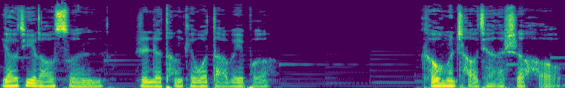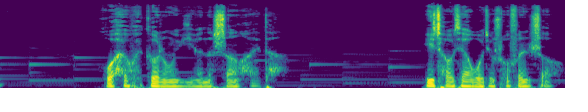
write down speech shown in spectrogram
姚记老损忍着疼给我打微博。可我们吵架的时候，我还会各种语言的伤害他。一吵架我就说分手。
